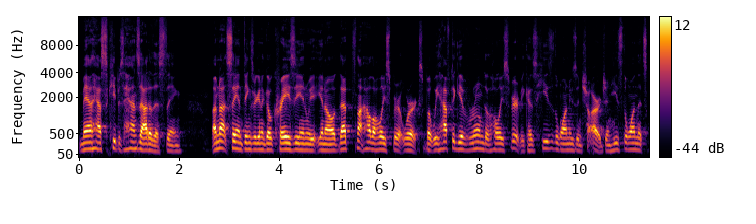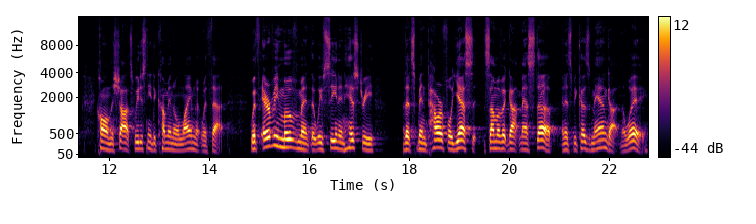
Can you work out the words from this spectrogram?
man has to keep his hands out of this thing. I'm not saying things are going to go crazy and we, you know, that's not how the Holy Spirit works. But we have to give room to the Holy Spirit because He's the one who's in charge and He's the one that's calling the shots. We just need to come in alignment with that. With every movement that we've seen in history that's been powerful, yes, some of it got messed up, and it's because man got in the way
